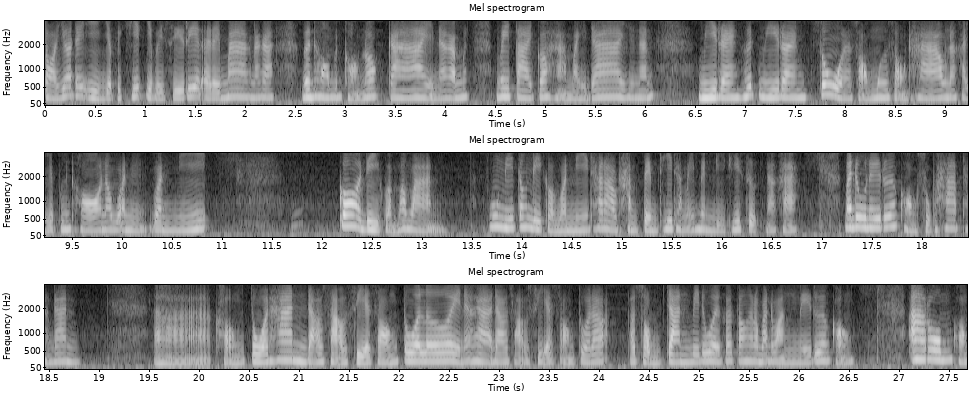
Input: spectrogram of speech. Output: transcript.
ต่อยอดได้อีกอย่าไปคิดอย่าไปซีเรียสอะไรมากนะคะ เงินทองเป็นของนอกกายนะคะไม่ไม่ตายก็หาใหม่ได้ฉะนั้นมีแรงฮึดมีแรงสู้นะสองมือสองเท้านะคะอย่าเพิ่งท้อนะวันวันนี้ ก็ดีกว่าเมื่อวาน พรุ่งนี้ต้องดีกว่าวันนี้ ถ้าเราทำเต็มที่ทำให้มันดีที่สุดนะคะ มาดูในเรื่องของสุขภาพทางด้านอของตัวท่านดาวเสาเสีย 2 ตัวเลยนะคะดาวเสาเสีย 2 ตัวแล้วผสมจันทร์ไปด้วยก็ต้องระมัดระวังในเรื่องของอารมณ์ของ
